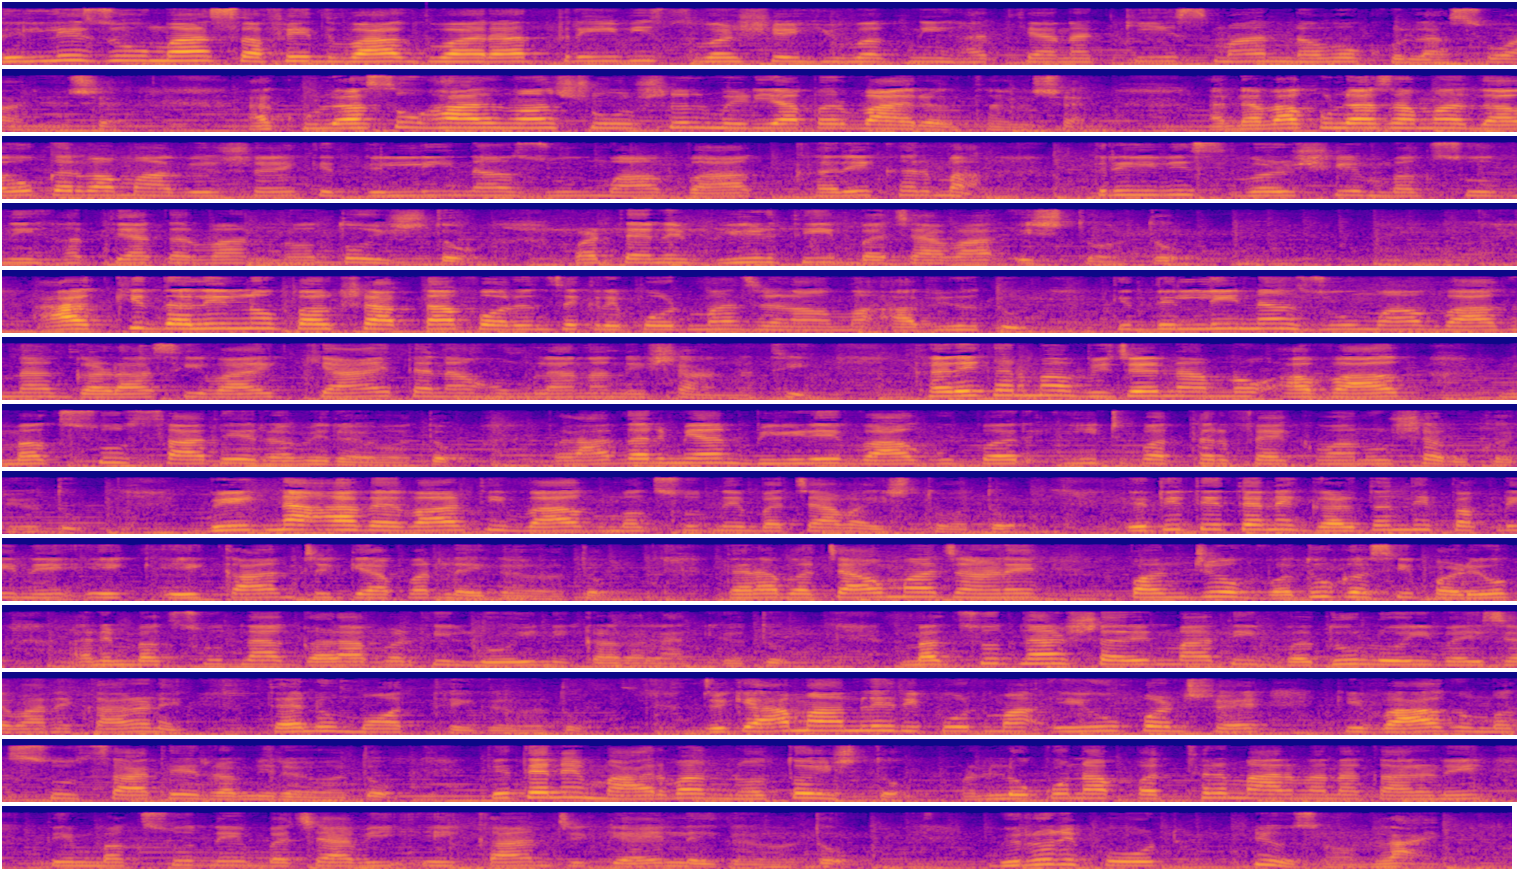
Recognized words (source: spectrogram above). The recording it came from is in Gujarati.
દિલ્હી ઝૂમાં સફેદ વાઘ દ્વારા ત્રેવીસ વર્ષીય યુવકની હત્યાના કેસમાં નવો ખુલાસો આવ્યો છે. આ ખુલાસો હાલમાં સોશિયલ મીડિયા પર વાયરલ થયો છે. આ નવા ખુલાસામાં દાવો કરવામાં આવ્યો છે કે દિલ્હીના ઝૂમાં વાઘ ખરેખરમાં ત્રેવીસ વર્ષીય મકસૂદની હત્યા કરવા નહોતો ઈચ્છતો, પણ તેને ભીડથી બચાવવા ઈચ્છતો હતો. આખી દલીલનો પક્ષ આપતા ફોરેન્સિક રિપોર્ટમાં જણાવવામાં આવ્યું હતું કે દિલ્હીના ઝૂમાં વાઘના ગળા સિવાય ક્યાંય તેના હુમલાના નિશાન નથી. ખરેખરમાં વિજય નામનો આ વાઘ મકસૂદ સાથે રમી રહ્યો હતો, પણ આ દરમિયાન ભીડે વાઘ ઉપર ઈંટ પથ્થર ફેંકવાનું શરૂ કર્યું હતું. ભીડના આ વ્યવહારથી વાઘ મકસૂદને બચાવવા ઈચ્છતો હતો. તેથી તે તેને ગરદનથી પકડીને એક એકાંત જગ્યા પર લઈ ગયો હતો. તેના બચાવમાં જાણે પંજો વધુ ઘસી પડ્યો અને મકસૂદના ગળા પરથી લોહી નીકળવા લાગ્યું હતું. મકસૂદના શરીરમાંથી વધુ લોહી વહી જવાને કારણે તેનું મોત થઈ ગયું હતું. જોકે આ મામલે રિપોર્ટમાં એવું પણ છે કે વાઘ મકસૂદ સાથે રમી રહ્યો હતો. તે તેને મારવા નહોતો ઈચ્છતો, પણ લોકોના પથ્થર મારવાના કારણે તે મકસૂદને બચાવી એકાંત જગ્યાએ લઈ ગયો હતો. Bureau report, news online.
